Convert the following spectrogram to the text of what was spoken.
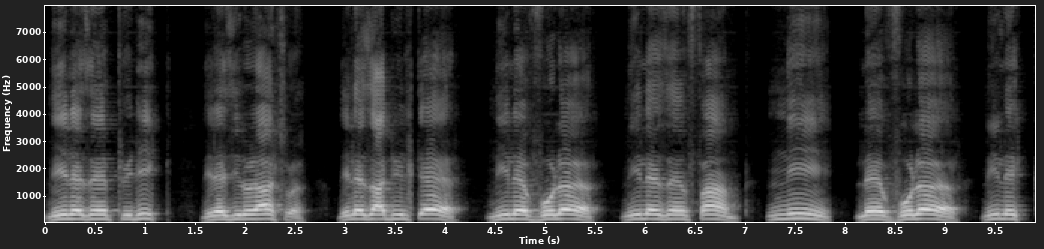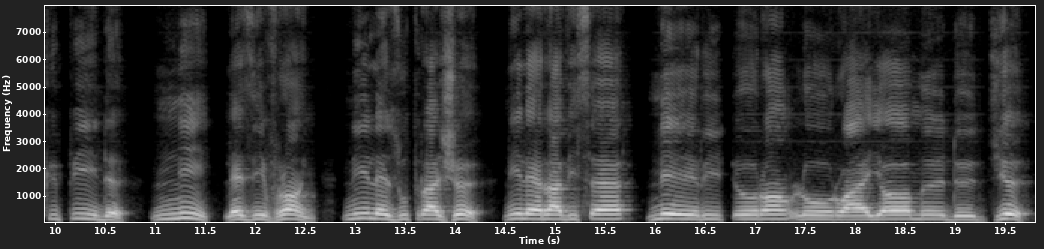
ni les impudiques, ni les idolâtres, ni les adultères, ni les voleurs, ni les infâmes, ni les voleurs, ni les cupides, ni les ivrognes, ni les outrageux, ni les ravisseurs n'hériteront le royaume de Dieu.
